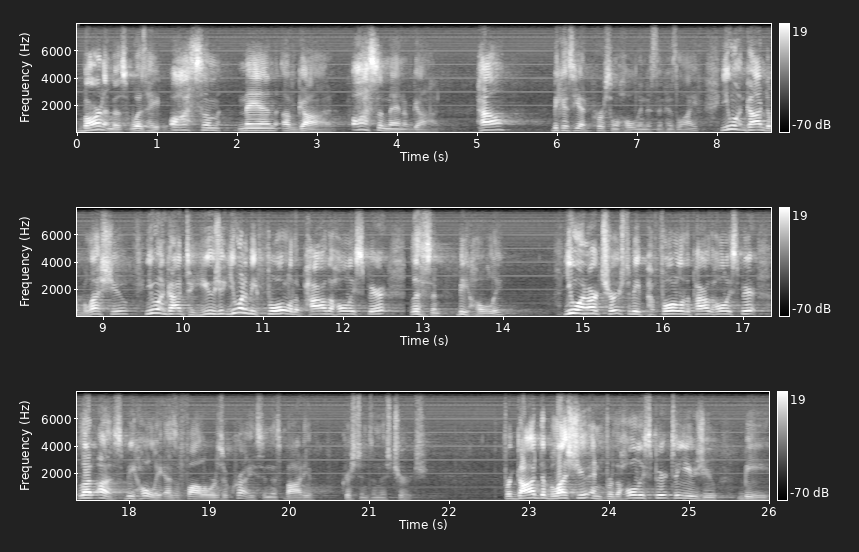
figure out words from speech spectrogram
Barnabas was an awesome man of God. Awesome man of God. How? Because he had personal holiness in his life. You want God to bless you? You want God to use you? You want to be full of the power of the Holy Spirit? Listen, be holy. You want our church to be full of the power of the Holy Spirit? Let us be holy as the followers of Christ in this body of Christians in this church. For God to bless you and for the Holy Spirit to use you, be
